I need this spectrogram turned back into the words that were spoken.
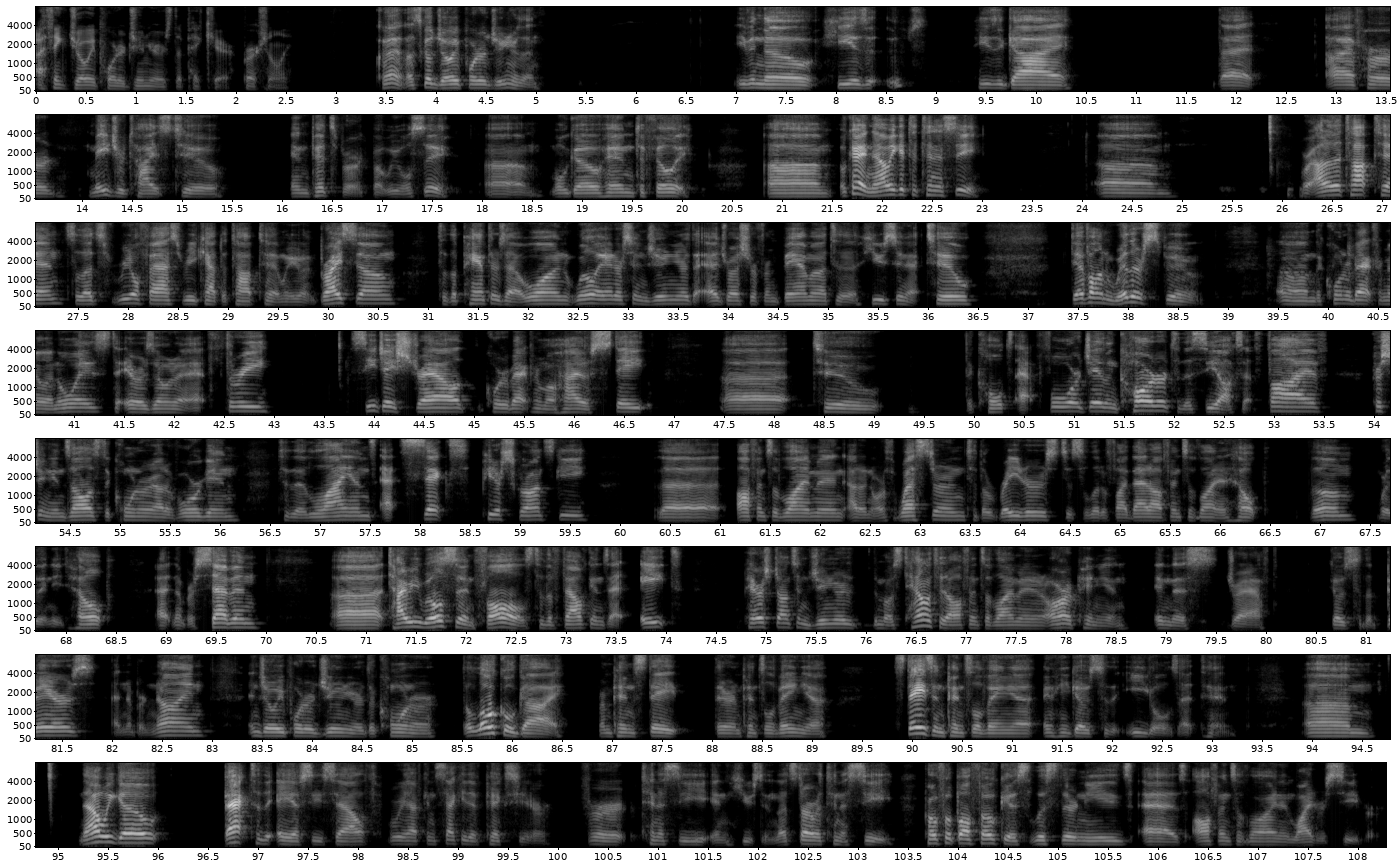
I think Joey Porter Jr. is the pick here, personally. Okay, let's go Joey Porter Jr. then. Even though he is, oops, he's a guy that I've heard major ties to in Pittsburgh, but we will see. Um, we'll go him to Philly. Um, okay, now we get to Tennessee. Um, we're out of the top 10, so let's real fast recap the top 10. We went Bryce Young to the Panthers at one, Will Anderson Jr., the edge rusher from Bama, to Houston at two, Devon Witherspoon, um, the cornerback from Illinois, to Arizona at three, CJ Stroud, quarterback from Ohio State, uh, to the Colts at four, Jalen Carter to the Seahawks at five, Christian Gonzalez, the corner out of Oregon, to the Lions at six, Peter Skoronski, the offensive lineman out of Northwestern, to the Raiders to solidify that offensive line and help them where they need help at number seven. Uh, Tyree Wilson falls to the Falcons at eight. Paris Johnson Jr., the most talented offensive lineman in our opinion in this draft, goes to the Bears at number nine. And Joey Porter Jr., the corner, the local guy from Penn State there in Pennsylvania, stays in Pennsylvania and he goes to the Eagles at 10. Um, now we go back to the AFC South where we have consecutive picks here for Tennessee and Houston. Let's start with Tennessee. Pro Football Focus lists their needs as offensive line and wide receiver.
